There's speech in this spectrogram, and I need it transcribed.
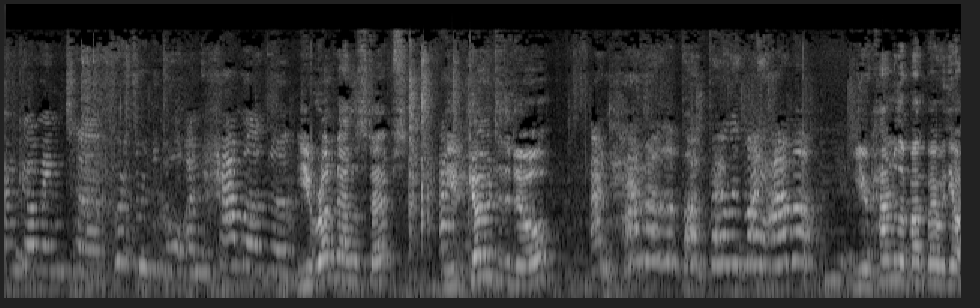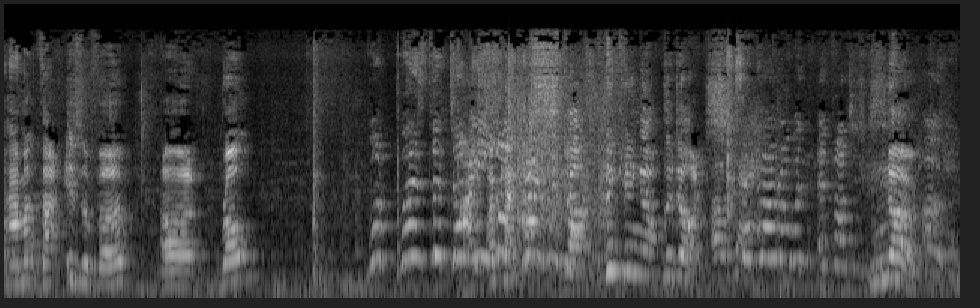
am going to push through the door and hammer the You run down the steps. You go into the door. And hammer the bugbear with my hammer. You hammer the bugbear with your hammer. That is a verb. Uh, roll. What? Where's the dice? Okay. Stop picking up the dice. So can I roll with advantage? No. Oh,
